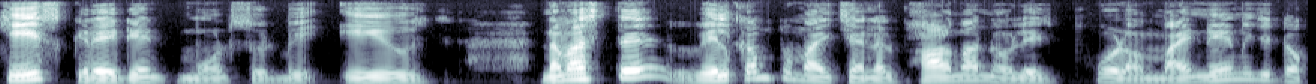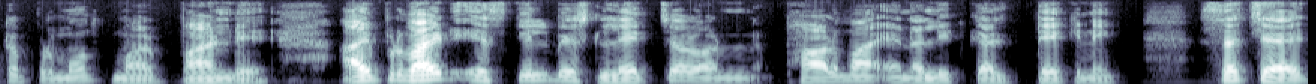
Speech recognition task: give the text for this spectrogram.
case gradient mode should be used. Namaste, welcome to my channel Pharma Knowledge Forum. My name is Dr. Pramod Kumar Pandey. I provide a skill-based lecture on pharma analytical techniques such as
